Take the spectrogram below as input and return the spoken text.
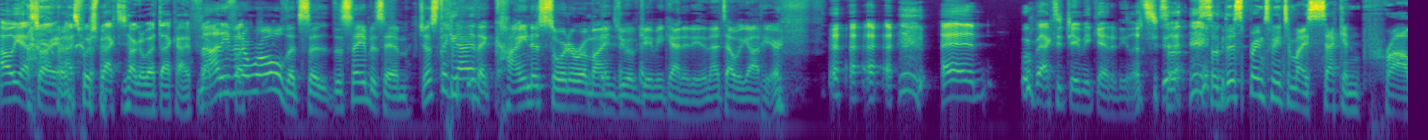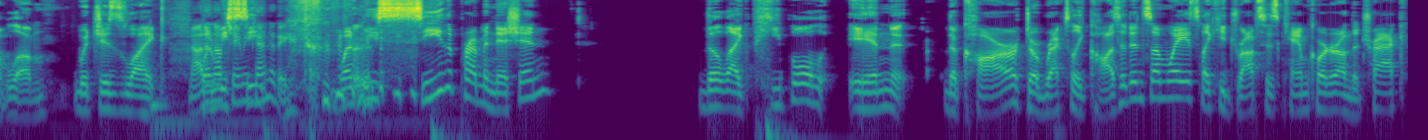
Oh yeah, sorry. I switched back to talking about that guy. Fuck, Not even fuck. a role that's uh, the same as him. Just a guy that kind of sort of reminds you of Jamie Kennedy, and that's how we got here. and we're back to Jamie Kennedy. Let's so, so this brings me to my second problem, which is like not enough Jamie see, Kennedy. when we see the premonition, the like people in the car directly cause it in some ways. Like he drops his camcorder on the track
